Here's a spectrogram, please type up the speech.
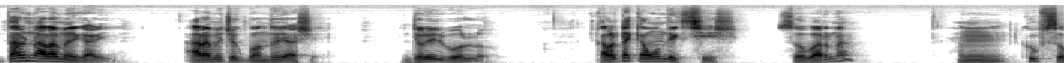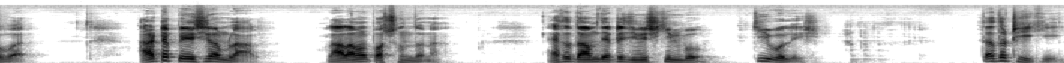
দারুণ আরামের গাড়ি। আরামে চোখ বন্ধ হয়ে আসে। জলিল বলল, কালারটা কেমন দেখছিস? সোবার না? হুম, খুব সোবার আর একটা পেয়েছিলাম লাল। লাল আমার পছন্দ না। এত দাম দিয়ে একটা জিনিস কিনবো, কি বলিস? তা তো ঠিকই।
